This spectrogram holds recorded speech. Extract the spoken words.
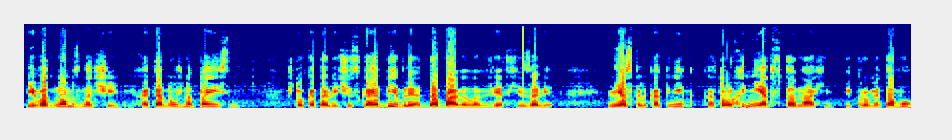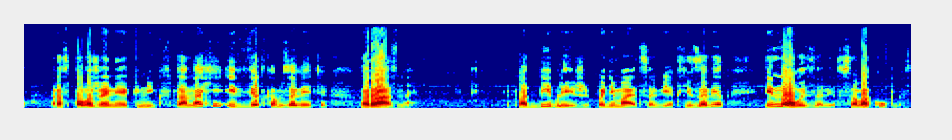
и в одном значении, хотя нужно пояснить, что католическая Библия добавила в Ветхий Завет несколько книг, которых нет в Танахе, и кроме того, расположение книг в Танахе и в Ветхом Завете разное. Под Библией же понимается Ветхий Завет и Новый Завет в совокупности.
